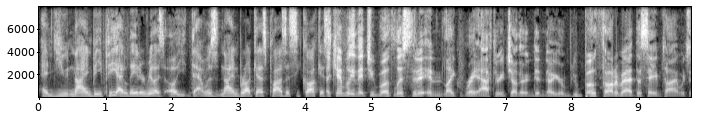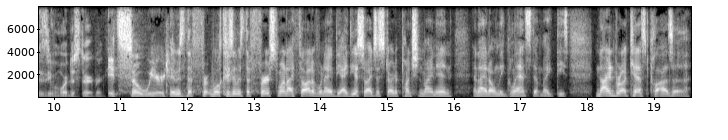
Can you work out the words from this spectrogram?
and you Nine BP. I later realized, oh, that was Nine Broadcast Plaza, Secaucus. I can't believe that you both listed it in like right after each other and didn't know you you both thought about it at the same time, which is even more disturbing. It's so weird. It was the fir- well because it was the first one I thought of when I had the idea. So I just started punching mine in, and I had only glanced at Mike D's Nine Broadcast Plaza.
